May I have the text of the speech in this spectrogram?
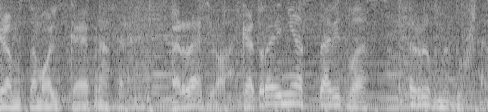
Комсомольская правда. Радио, которое не оставит вас равнодушным.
